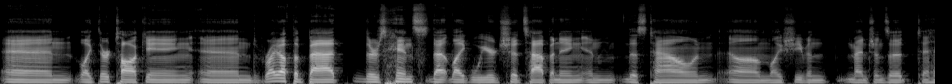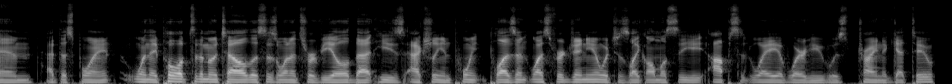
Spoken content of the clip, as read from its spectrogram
And, like, they're talking. And right off the bat, there's hints that, like, weird shit's happening in this town. Um, like, she even mentions it to him at this point. When they pull up to the motel, this is when it's revealed that he's actually in Point Pleasant, West Virginia, which is, like, almost the opposite way of where he was trying to get to.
